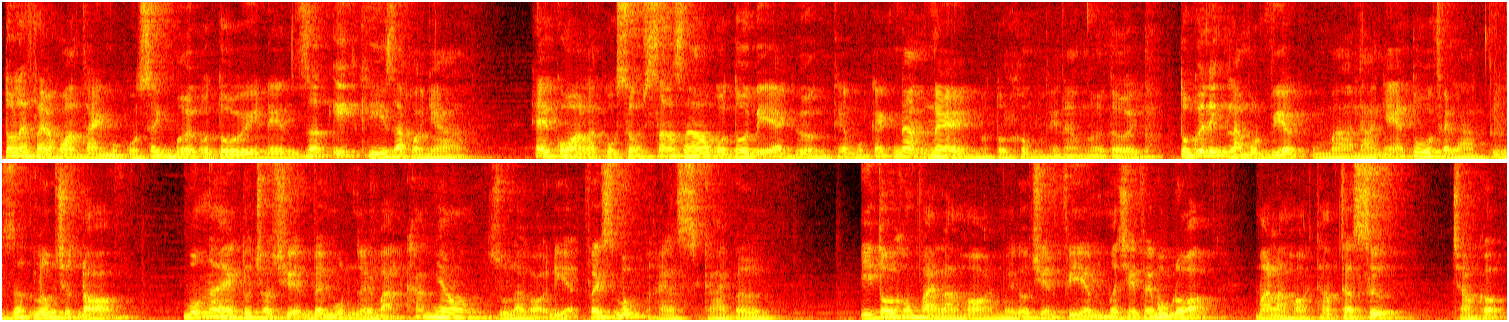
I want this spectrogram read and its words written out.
Tôi lại phải hoàn thành một cuốn sách mới của tôi nên rất ít khi ra khỏi nhà. Hệ quả là cuộc sống xã giao của tôi bị ảnh hưởng theo một cách nặng nề mà tôi không thể nào ngờ tới. Tôi quyết định làm một việc mà đáng nhẽ tôi phải làm từ rất lâu trước đó. Mỗi ngày tôi trò chuyện với một người bạn khác nhau, dù là gọi điện facebook hay là skype. Ý tôi không phải là hỏi mấy câu chuyện phiếm ở trên facebook đâu ạ, mà là hỏi thăm thật sự chào cậu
